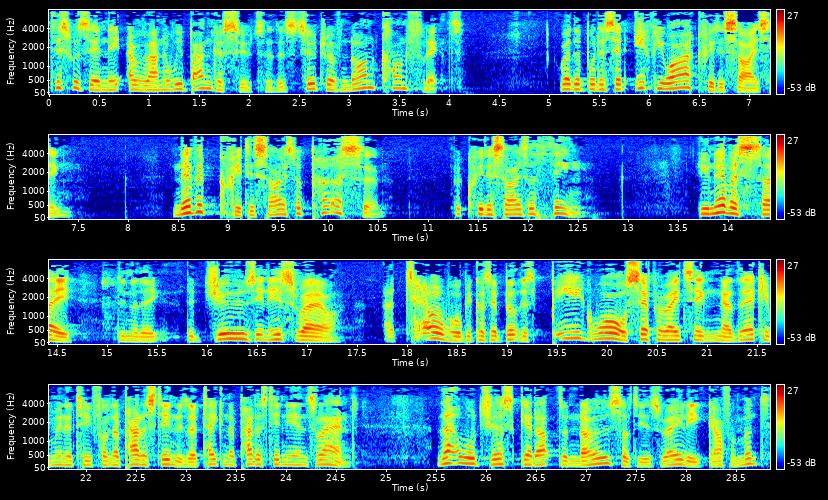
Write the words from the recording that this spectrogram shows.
this was in the Arana Vibhanga Sutta, the Sutra of non conflict, where the Buddha said, if you are criticizing, Never criticize a person, but criticize a thing. You never say, you know, the, the Jews in Israel are terrible because they built this big wall separating you know, their community from the Palestinians. They're taking the Palestinians' land. That will just get up the nose of the Israeli government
